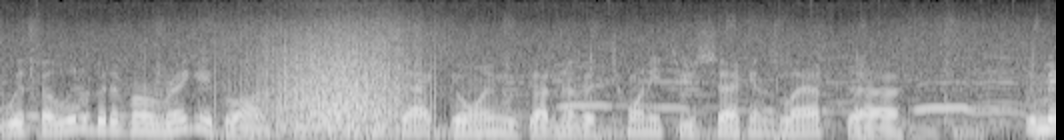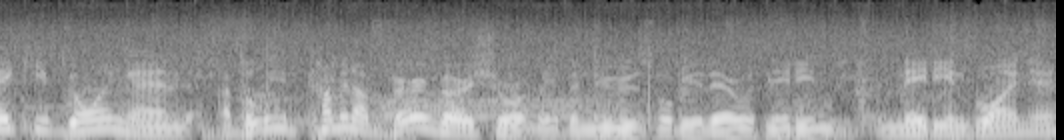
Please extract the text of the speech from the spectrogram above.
with a little bit of our reggae block. Keep that going. We've got another 22 seconds left. Uh, we may keep going, and I believe coming up very, very shortly, the news will be there with Nadine Nadine Boigne.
